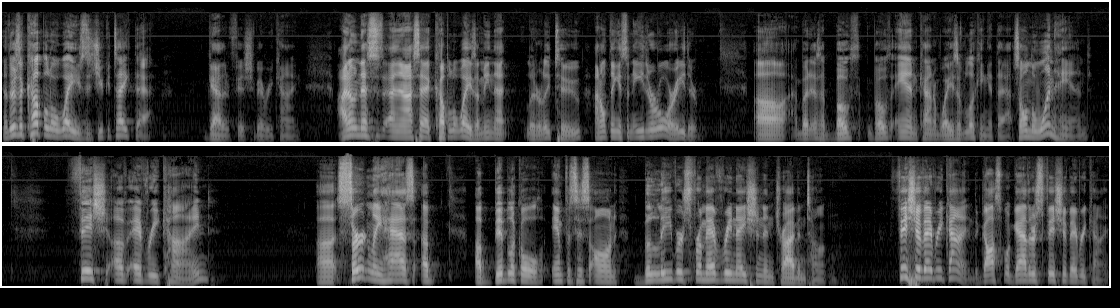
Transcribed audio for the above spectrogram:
Now, there's a couple of ways that you could take that gathered fish of every kind. I don't necessarily, and I say a couple of ways. I mean that literally two. I don't think it's an either or either, uh, but it's a both both and kind of ways of looking at that. So on the one hand, fish of every kind uh, certainly has a a biblical emphasis on believers from every nation and tribe and tongue. Fish of every kind. The gospel gathers fish of every kind,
